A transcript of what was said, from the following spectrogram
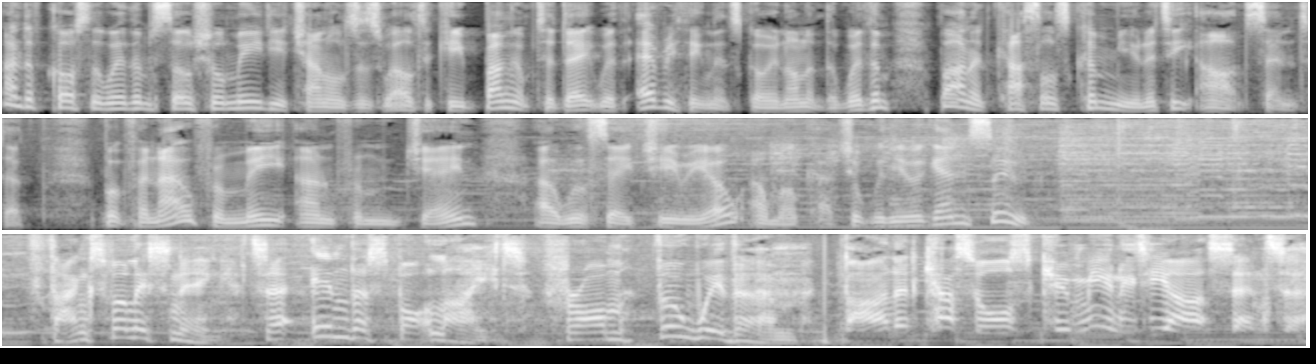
and, of course, the Witham social media channels as well to keep bang up to date with everything that's going on at the Witham Barnard Castle's Community Arts Centre. But for now, from me and from Jane, uh, we'll say cheerio and we'll catch up with you again soon. Thanks for listening to In the Spotlight from The Witham, Barnard Castle's Community Arts Centre.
